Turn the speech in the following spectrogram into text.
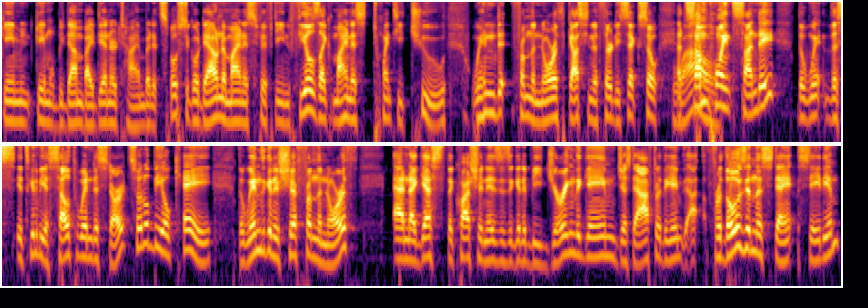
game game will be done by dinner time, but it's supposed to go down to minus 15. Feels like minus 22. Wind from the north gusting to 36. So at some point Sunday, the wind, the it's going to be a south wind to start, so it'll be okay. The wind's going to shift from the north. And I guess the question is: Is it going to be during the game, just after the game? Uh, For those in the sta- stadium,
